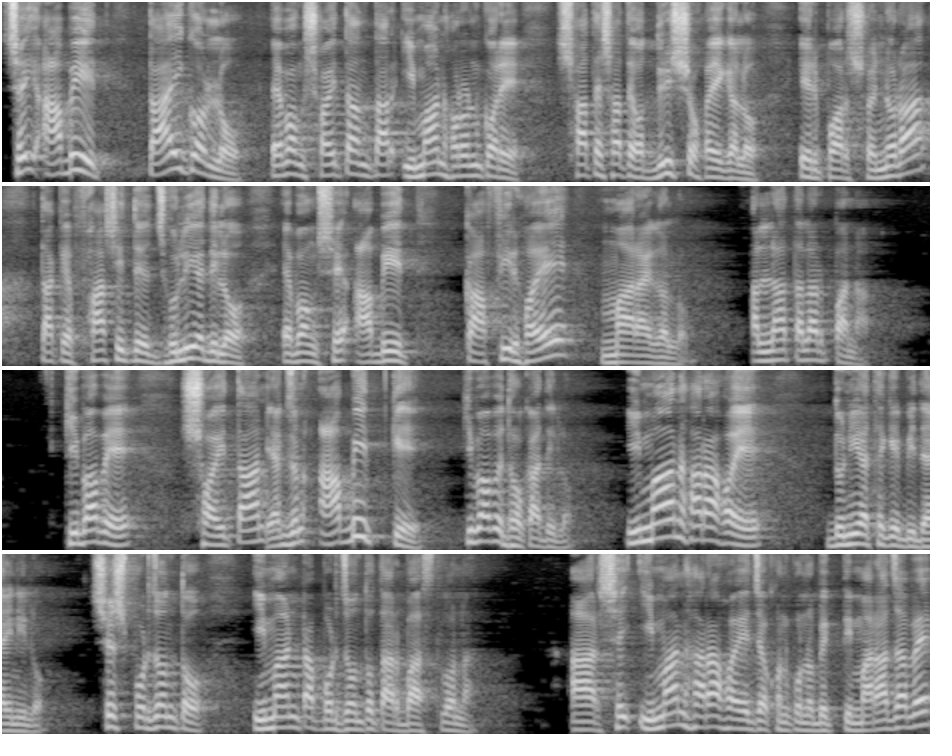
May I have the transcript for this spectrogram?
সেই আবিদ তাই করল এবং শয়তান তার ইমান হরণ করে, সাথে সাথে অদৃশ্য হয়ে গেল। এরপর সৈন্যরা তাকে ফাঁসিতে ঝুলিয়ে দিল এবং সে আবিদ, কাফির হয়ে মারা গেল। আল্লাহ তালার পানা। কীভাবে শয়তান একজন আবিদকে কীভাবে ধোকা দিল? ইমান হারা হয়ে দুনিয়া থেকে বিদায় নিল। শেষ পর্যন্ত ইমানটা পর্যন্ত তার বাঁচল না। আর সেই ইমান হারা হয়ে যখন কোনো ব্যক্তি মারা যাবে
